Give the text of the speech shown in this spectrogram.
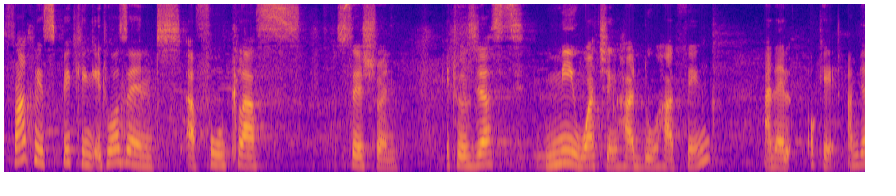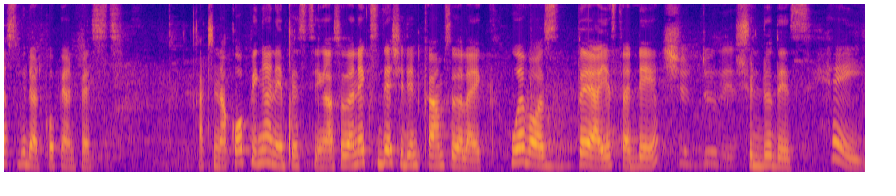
Frankly speaking, it wasn't a full class session. It was just me watching her do her thing, and I okay, I'm just good at copy and paste. Katina copying and pasting. So the next day she didn't come, so like whoever was there yesterday Should do this. should do this. Hey,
